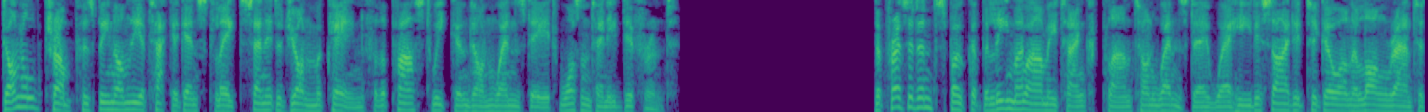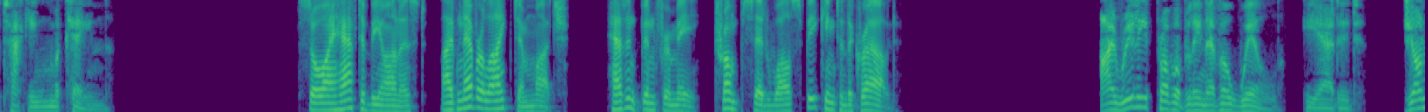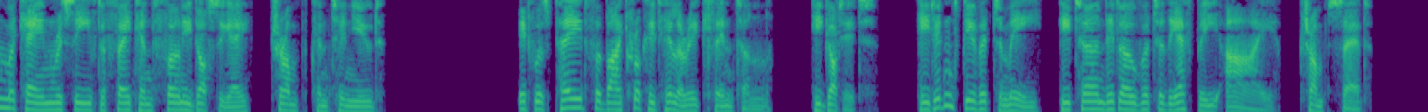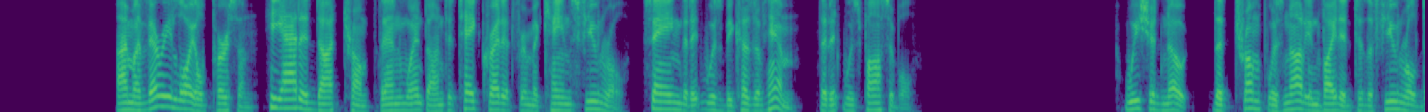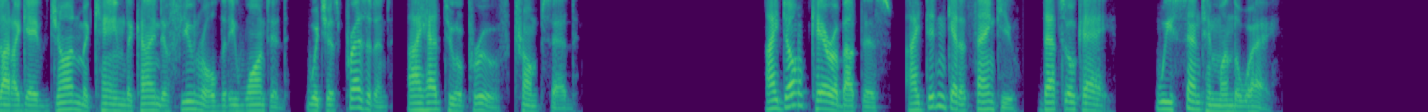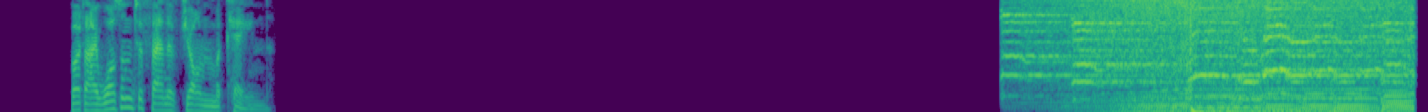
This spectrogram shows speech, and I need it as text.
Donald Trump has been on the attack against late Senator John McCain for the past week and on Wednesday it wasn't any different. The president spoke at the Lima Army tank plant on Wednesday where he decided to go on a long rant attacking McCain. So I have to be honest, I've never liked him much. Hasn't been for me, Trump said while speaking to the crowd. I really probably never will, he added. John McCain received a fake and phony dossier, Trump continued. It was paid for by crooked Hillary Clinton. He got it. He didn't give it to me, he turned it over to the FBI, Trump said. I'm a very loyal person, he added. Trump then went on to take credit for McCain's funeral, saying that it was because of him that it was possible. We should note that Trump was not invited to the funeral. I gave John McCain the kind of funeral that he wanted, which as president, I had to approve, Trump said. I don't care about this, I didn't get a thank you, that's okay. We sent him on the way. But I wasn't a fan of John McCain.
